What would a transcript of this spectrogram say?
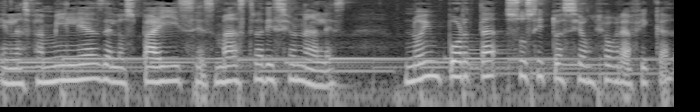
En las familias de los países más tradicionales, no importa su situación geográfica,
